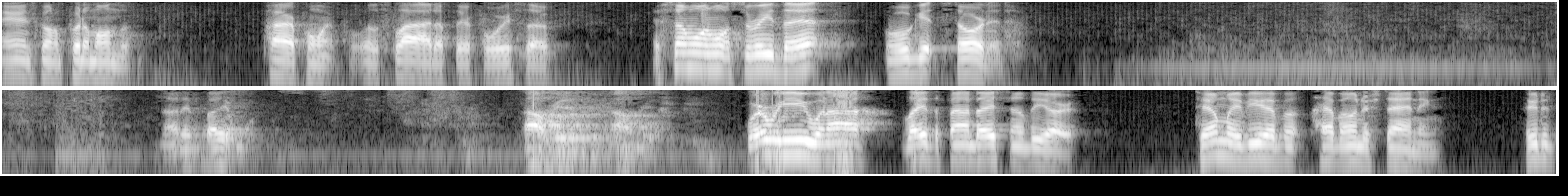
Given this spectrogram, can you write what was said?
Aaron's going to put them on the PowerPoint slide up there for you. So if someone wants to read that, we'll get started. Not everybody at once. I'll read it. I'll read it. Where were you when I laid the foundation of the earth? Tell me if you have, have understanding. Who did,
